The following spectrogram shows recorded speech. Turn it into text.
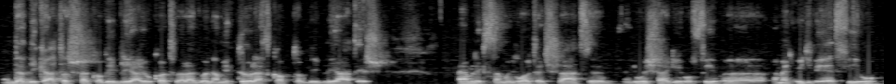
dedikáltassák a Bibliájukat veled, vagy amit tőled kaptak Bibliát, és emlékszem, hogy volt egy srác, egy újságíró fiú, nem egy ügyvéd fiú,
